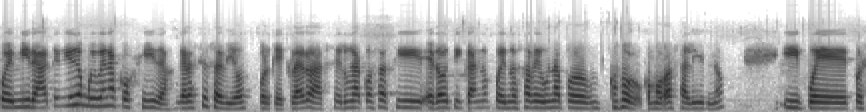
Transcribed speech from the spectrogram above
Pues mira, ha tenido muy buena acogida, gracias a Dios, porque claro, hacer una cosa así erótica, ¿no? Pues no sabe una por cómo, cómo va a salir, ¿no? Y pues, pues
